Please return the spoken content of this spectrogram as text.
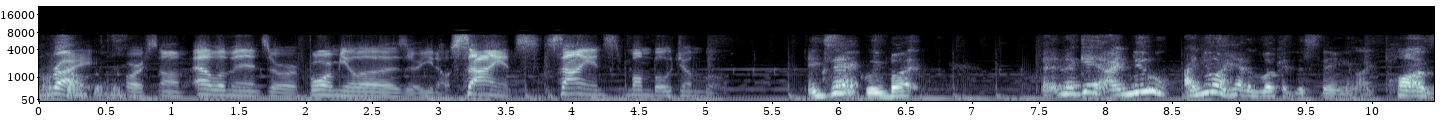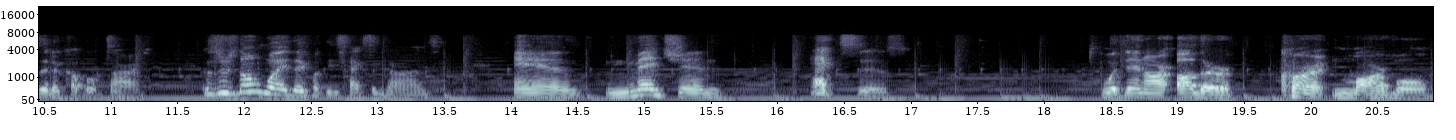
Or right, something. or some elements or formulas or you know science, science mumbo jumbo. Exactly, but and again, I knew I knew I had to look at this thing and like pause it a couple of times because there's no way they put these hexagons and mention hexes within our other current Marvel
